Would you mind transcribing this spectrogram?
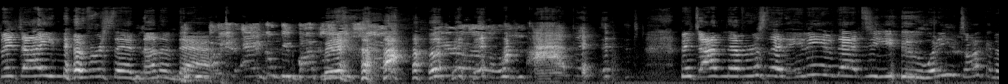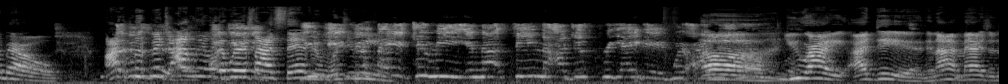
bitch, I ain't never said none of that. Look at ankle be buckling and bitch, shit. bitch, I've never said any of that to you. What are you talking about? I, bitch, I literally wear size seven. You What did you just mean? say it to me in that scene that I just created where Uh, I was you right, I did, and I imagine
